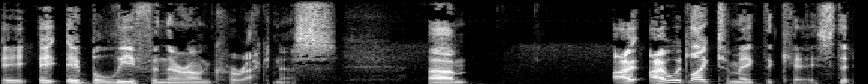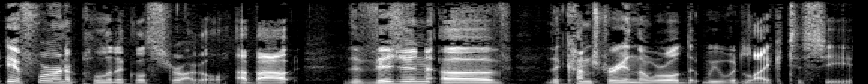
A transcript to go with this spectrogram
a, a, a belief in their own correctness? Um, I, I would like to make the case that if we're in a political struggle about the vision of the country and the world that we would like to see,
